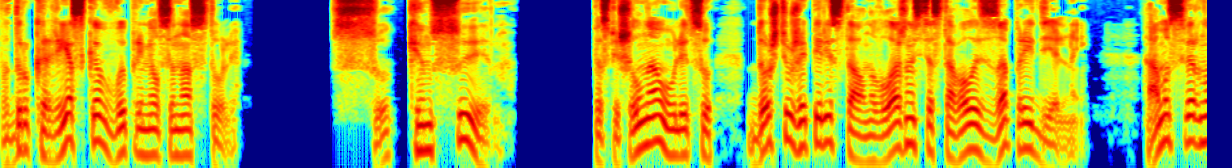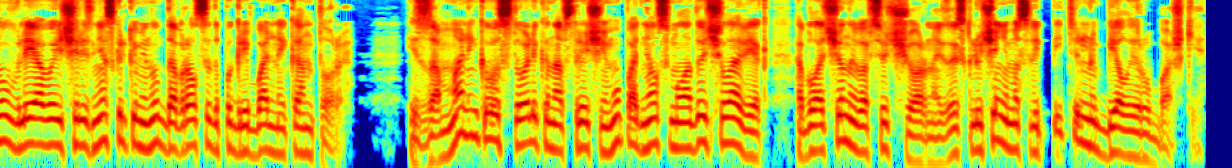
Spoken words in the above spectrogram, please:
вдруг резко выпрямился на стуле. «Сукин сын!» Поспешил на улицу. Дождь уже перестал, но влажность оставалась запредельной. Амос свернул влево и через несколько минут добрался до погребальной конторы. Из-за маленького столика навстречу ему поднялся молодой человек, облаченный во все черное, за исключением ослепительно белой рубашки.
